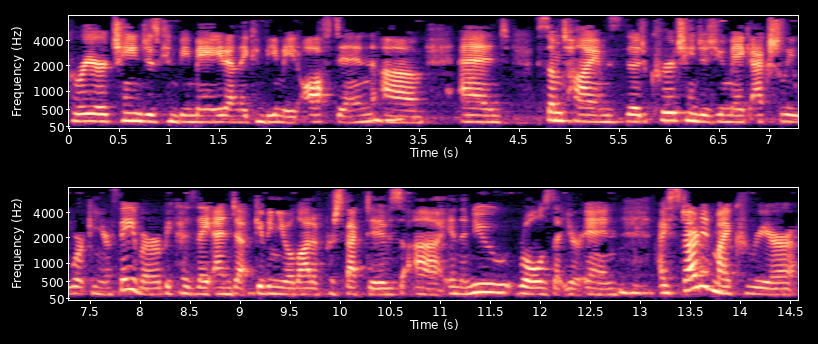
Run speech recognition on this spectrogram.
career changes can be made and they can be made often. Mm-hmm. Um, and sometimes the career changes you make actually work in your favor because they end up giving you a lot of perspectives uh, in the new roles that you're in. Mm-hmm. I started my career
